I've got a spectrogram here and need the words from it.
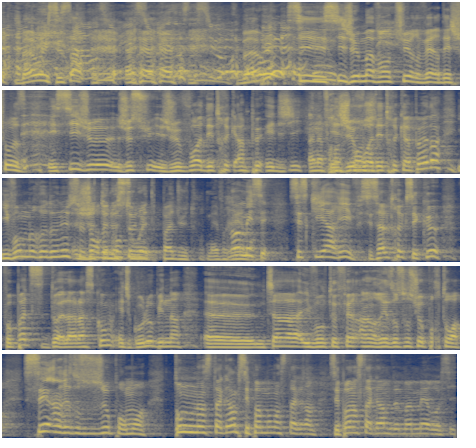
bah oui, c'est ça. Bah oui, si, si je m'aventure vers des choses et si je, je, suis, je vois des trucs un peu edgy Ah et je vois je- des trucs un peu... Ils vont me redonner ce je genre te de le contenu. souhaite pas du tout mais vraiment Non, mais c'est c'est ce qui arrive. C'est ça le truc, c'est que faut pas te et euh, Ils vont te faire un réseau social pour toi. C'est un réseau social pour moi. Ton Instagram, c'est pas mon Instagram. C'est pas l'Instagram de ma mère aussi.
